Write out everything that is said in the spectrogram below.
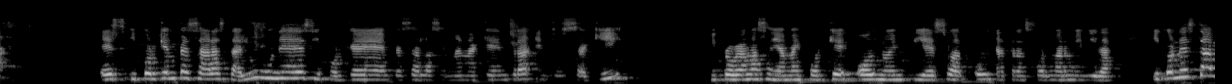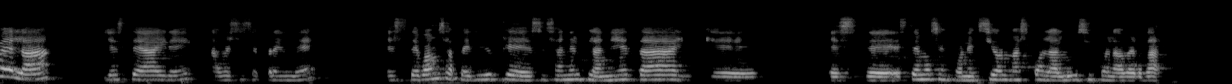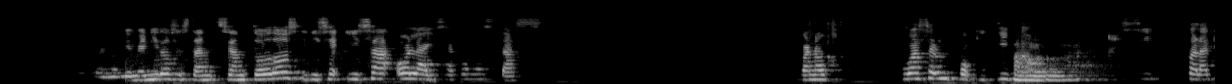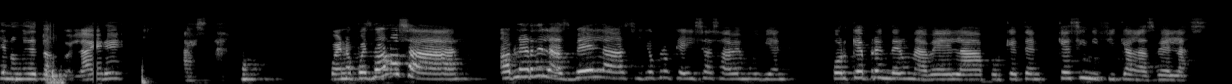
Es, ¿y por qué empezar hasta lunes? ¿Y por qué empezar la semana que entra? Entonces aquí mi programa se llama ¿Y por qué hoy no empiezo a, transformar mi vida? Y con esta vela y este aire, a ver si se prende, este, vamos a pedir que se sane el planeta y que este, estemos en conexión más con la luz y con la verdad. Bueno, bienvenidos están, sean todos. Y dice Isa, hola Isa, ¿cómo estás? Bueno, voy a hacer un poquitito para que no me dé tanto el aire. Ahí está. Bueno, pues vamos a hablar de las velas y yo creo que Isa sabe muy bien por qué prender una vela, por qué, qué significan las velas.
